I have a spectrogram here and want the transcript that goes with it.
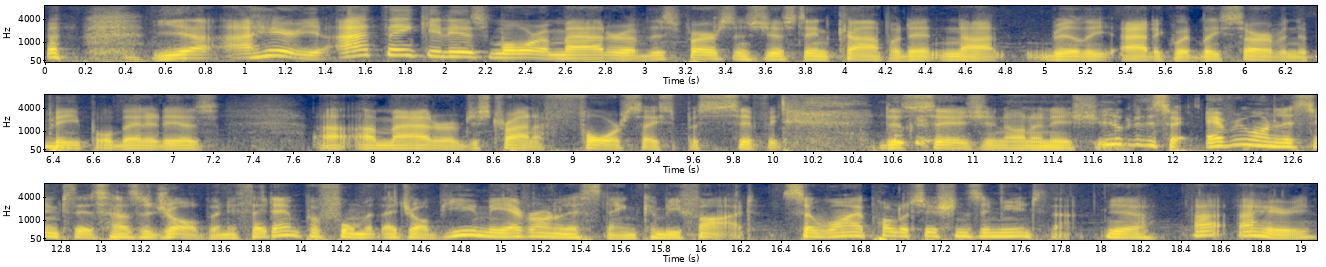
yeah, I hear you. I think it is more a matter of this person's just incompetent and not really adequately serving the mm. people than it is uh, a matter of just trying to force a specific decision on an issue. Look at this way: everyone listening to this has a job, and if they don't perform at their job, you, me, everyone listening can be fired. So why are politicians immune to that? yeah, I, I hear you.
